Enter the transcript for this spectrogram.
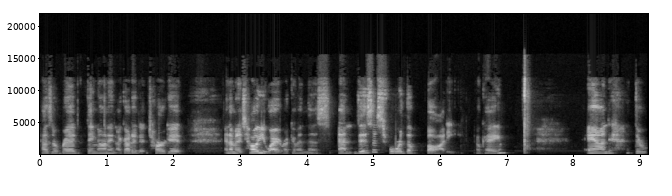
Has a red thing on it. I got it at Target. And I'm going to tell you why I recommend this. And this is for the body. Okay. And the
